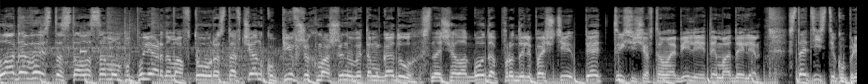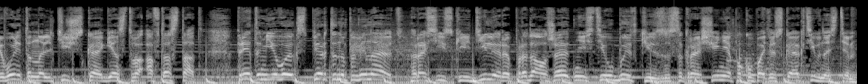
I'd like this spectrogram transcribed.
Лада Веста стала самым популярным авто у ростовчан, купивших машину в этом году. С начала года продали почти 5000 автомобилей этой модели. Статистику приводит аналитическое агентство «Автостат». При этом его эксперты напоминают, российские дилеры продолжают нести убытки из-за сокращения покупательской активности.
